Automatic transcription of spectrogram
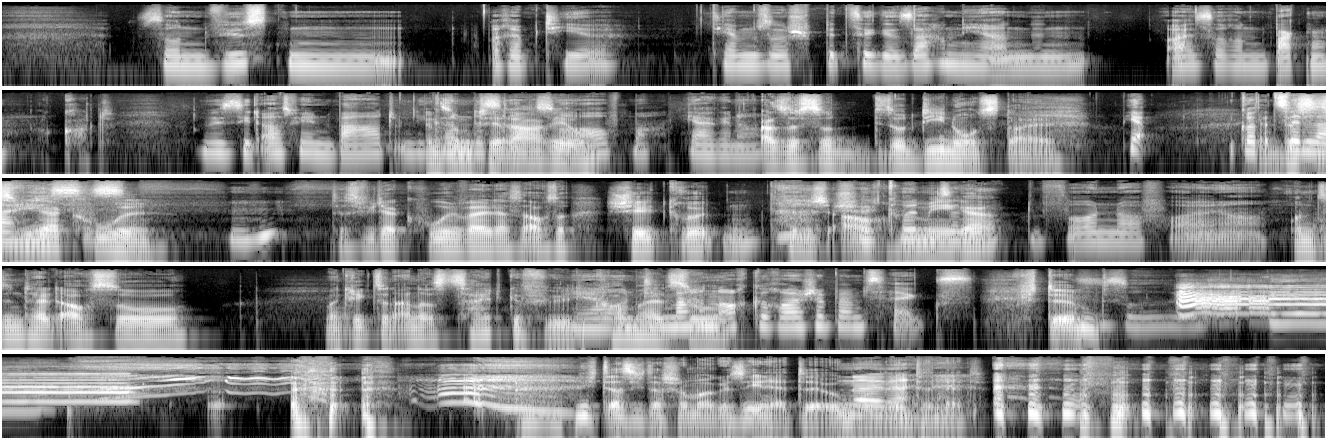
So ein Wüstenreptil. Die haben so spitzige Sachen hier an den äußeren Backen. Oh Gott. Die sieht aus wie ein Bart und die In so können einem das auch so aufmachen. Ja, genau. Also es ist so, so Dino-Style. ja, Ja, das Godzilla ist wieder cool. Das ist wieder cool, weil das auch so Schildkröten finde ich auch Schildkröten mega Sind wundervoll, ja. und sind halt auch so man kriegt so ein anderes Zeitgefühl. Die ja, kommen und die halt machen so auch Geräusche beim Sex. stimmt. So, Nicht, dass ich das schon mal gesehen hätte irgendwo Nein, im. Internet.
